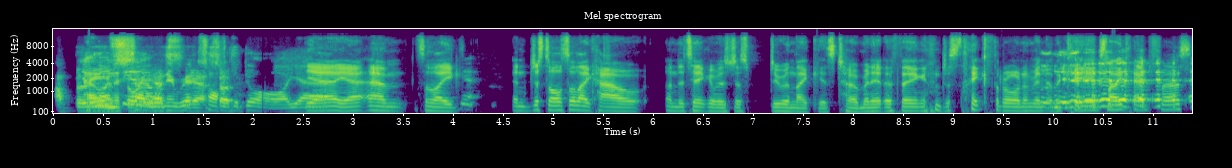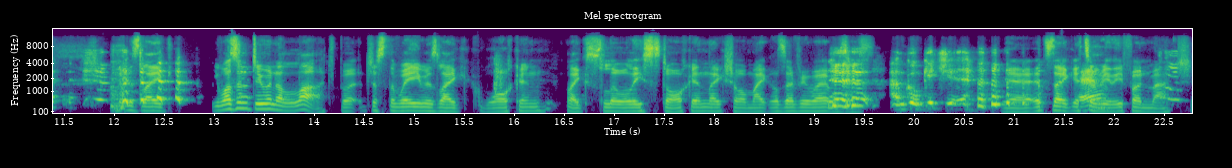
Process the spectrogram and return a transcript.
I Hell in believe a so. Cell when he rips yeah. off So- the door. Yeah. Yeah, yeah. Um, so like, Yeah. and just also like how Undertaker was just doing like his Terminator thing and just like throwing him into the cage like head first. It was like he wasn't doing a lot, but just the way he was like walking, like slowly stalking like Shawn Michaels everywhere. Was just, I'm gonna get you. yeah, it's like it's Yeah. a really fun match.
